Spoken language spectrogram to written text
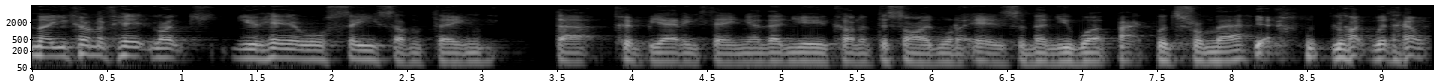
No, you kind of hear like you hear or see something that could be anything, and then you kind of decide what it is, and then you work backwards from there. yeah, like without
